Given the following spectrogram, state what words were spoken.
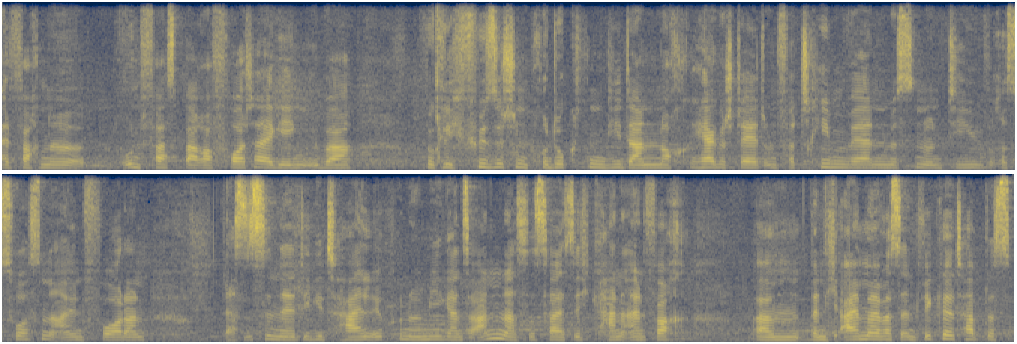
einfach ein unfassbarer Vorteil gegenüber wirklich physischen Produkten, die dann noch hergestellt und vertrieben werden müssen und die Ressourcen einfordern. Das ist in der digitalen Ökonomie ganz anders. Das heißt, ich kann einfach, ähm, wenn ich einmal was entwickelt habe, das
